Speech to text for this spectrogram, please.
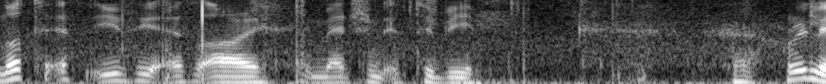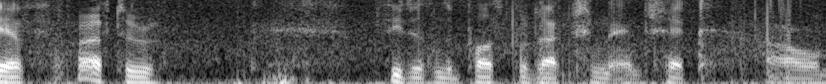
not as easy as I imagined it to be really have I have to see this in the post-production and check how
